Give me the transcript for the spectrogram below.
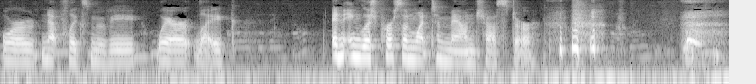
or Netflix movie where like an English person went to Manchester.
